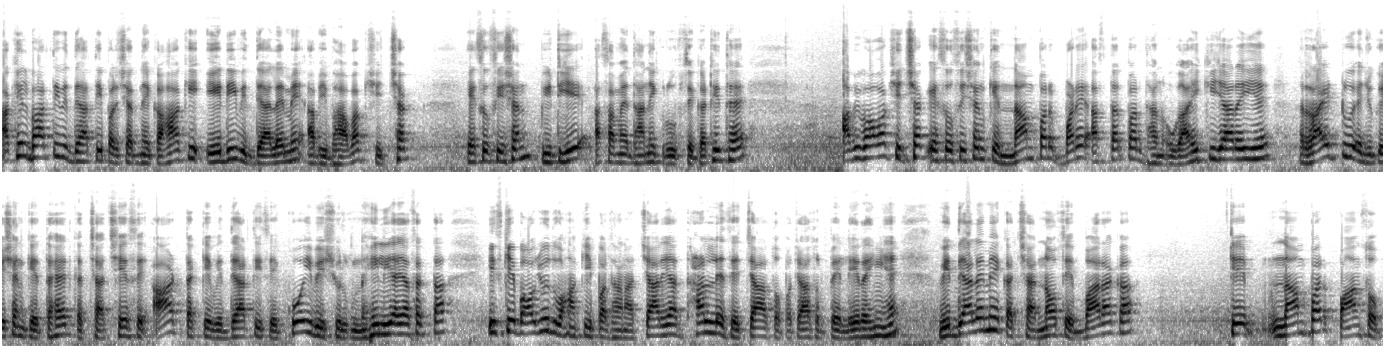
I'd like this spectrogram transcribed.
अखिल भारतीय विद्यार्थी परिषद ने कहा कि एडी विद्यालय में अभिभावक शिक्षक एसोसिएशन पीटीए असंवैधानिक रूप से गठित है। अभिभावक शिक्षक एसोसिएशन के नाम पर बड़े स्तर पर धन उगाही की जा रही है। राइट टू एजुकेशन के तहत कक्षा छः से आठ तक के विद्यार्थी से कोई भी शुल्क नहीं लिया जा सकता। इसके बावजूद वहाँ की प्रधानाचार्य धड़ल्ले से चार सौ ले रही हैं। विद्यालय में कक्षा नौ से बारह का के नाम पर पाँच सौ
